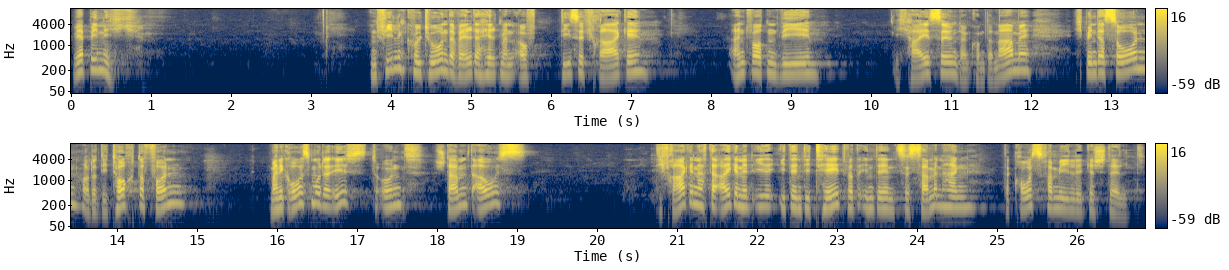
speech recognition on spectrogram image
Wer bin ich? In vielen Kulturen der Welt erhält man auf diese Frage Antworten wie ich heiße und dann kommt der Name, ich bin der Sohn oder die Tochter von, meine Großmutter ist und stammt aus. Die Frage nach der eigenen Identität wird in den Zusammenhang der Großfamilie gestellt.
